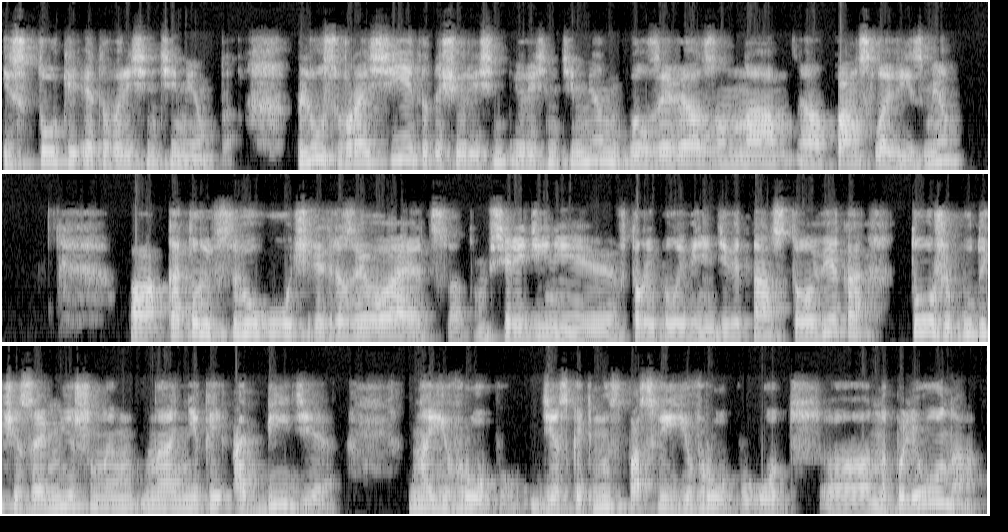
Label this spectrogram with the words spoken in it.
истоки этого ресентимента. Плюс в России этот еще ресентимент был завязан на э, панславизме, а, который в свою очередь развивается там, в середине второй половины XIX века, тоже будучи замешанным на некой обиде на Европу. Дескать, мы спасли Европу от э, Наполеона,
